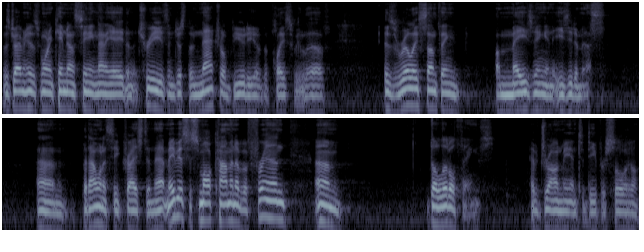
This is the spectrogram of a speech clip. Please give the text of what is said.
was driving here this morning, came down Scenic 98 and the trees and just the natural beauty of the place we live is really something amazing and easy to miss. Um, but I want to see Christ in that. Maybe it's a small comment of a friend. Um, the little things have drawn me into deeper soil.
